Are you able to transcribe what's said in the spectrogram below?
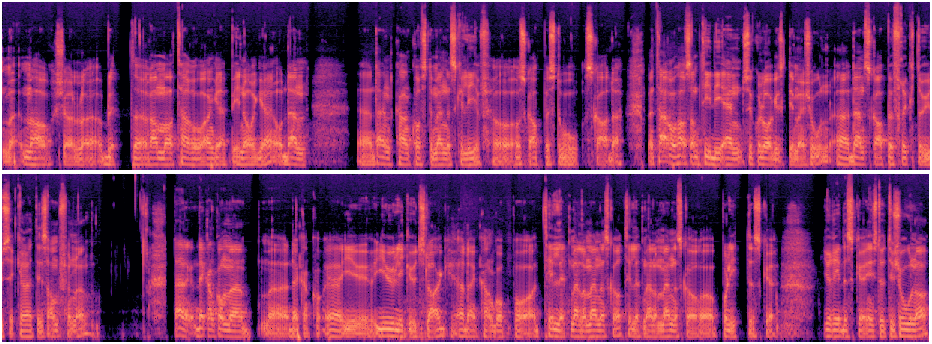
vi har selv uh, blitt ramma rammet av terrorangrep i Norge, og den, den kan koste menneskeliv og, og, skape stor skade. Men terror har samtidig en psykologisk dimensjon. Den skaper frykt og usikkerhet i samfunnet. Det, det, kan komme det kan, i, i, ulike utslag. Det kan gå på tillit mellom mennesker, tillit mellom mennesker og politiske, juridiske institusjoner.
